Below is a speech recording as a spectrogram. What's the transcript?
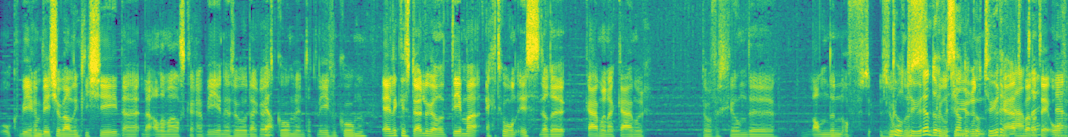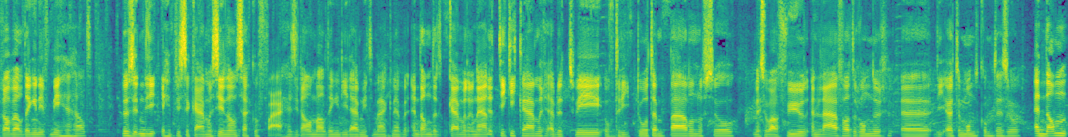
ook weer een beetje wel een cliché, dat, dat allemaal scarabeeën en zo daaruit Ja. komen en tot leven komen. Eigenlijk is duidelijk dat het thema echt gewoon is dat de kamer na kamer door verschillende landen of zones, Culturen, door verschillende culturen gaat, gaat, waar dat hij overal wel dingen heeft meegehaald. Dus in die Egyptische kamer zie je dan sarcofagen, zie je allemaal dingen die daarmee te maken hebben. En dan de kamer daarna, de tiki-kamer, hebben twee of drie totempalen of zo. Met zo wat vuur en lava eronder, eh, die uit de mond komt en zo. En dan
